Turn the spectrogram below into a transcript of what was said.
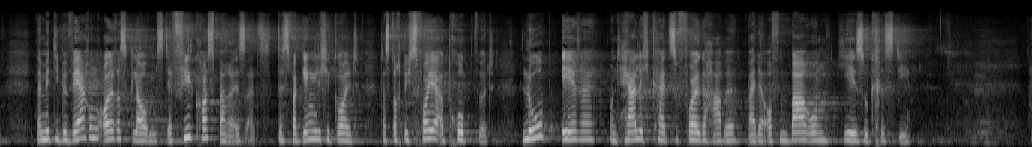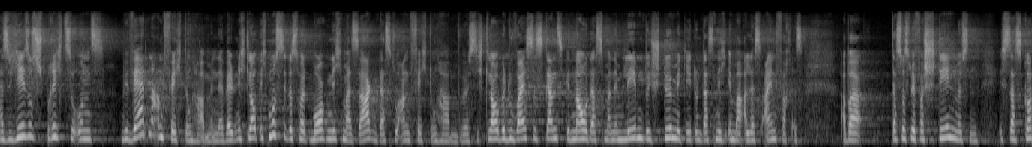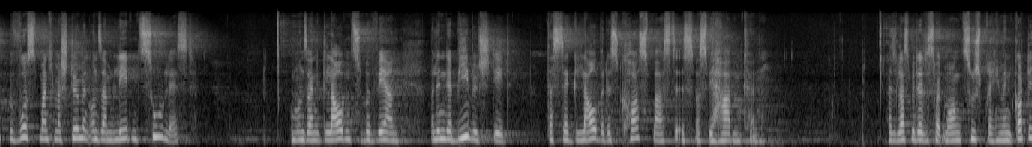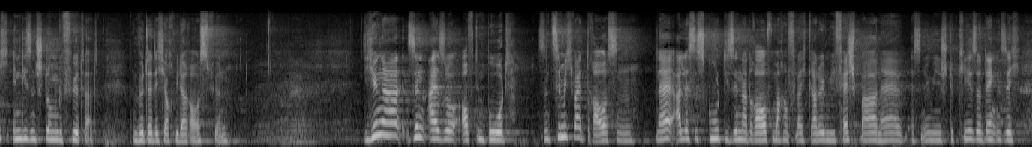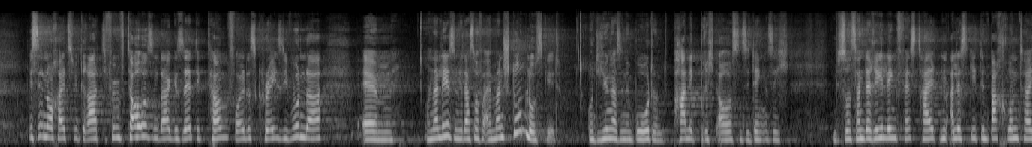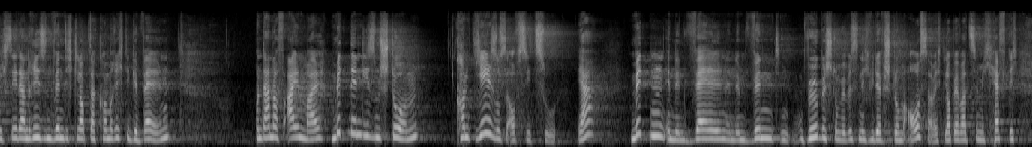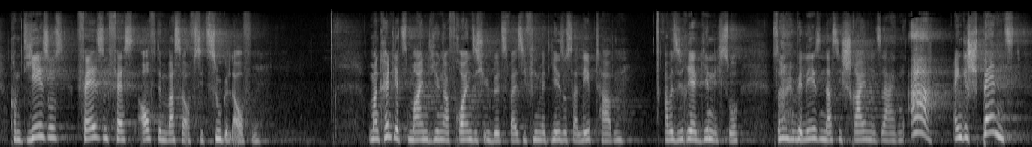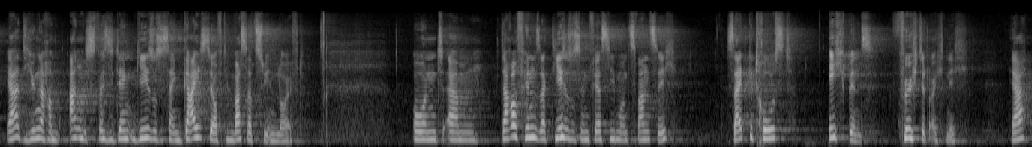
damit die Bewährung eures Glaubens, der viel kostbarer ist als das vergängliche Gold, das doch durchs Feuer erprobt wird, Lob, Ehre und Herrlichkeit zufolge habe bei der Offenbarung Jesu Christi. Also Jesus spricht zu uns, wir werden Anfechtung haben in der Welt. Und ich glaube, ich muss dir das heute Morgen nicht mal sagen, dass du Anfechtung haben wirst. Ich glaube, du weißt es ganz genau, dass man im Leben durch Stürme geht und dass nicht immer alles einfach ist. Aber das, was wir verstehen müssen, ist, dass Gott bewusst manchmal Stürme in unserem Leben zulässt, um unseren Glauben zu bewähren. Weil in der Bibel steht, dass der Glaube das Kostbarste ist, was wir haben können. Also lass mir das heute Morgen zusprechen. Wenn Gott dich in diesen Sturm geführt hat, dann wird er dich auch wieder rausführen. Die Jünger sind also auf dem Boot, sind ziemlich weit draußen. Ne, alles ist gut, die sind da drauf, machen vielleicht gerade irgendwie Feschbar, ne, essen irgendwie ein Stück Käse und denken sich, Wisst ihr noch, als wir gerade die 5000 da gesättigt haben, voll das crazy Wunder. Ähm, und dann lesen wir, dass auf einmal ein Sturm losgeht. Und die Jünger sind im Boot und Panik bricht aus und sie denken sich, wir müssen uns an der Reling festhalten, alles geht den Bach runter, ich sehe da einen Riesenwind, ich glaube, da kommen richtige Wellen. Und dann auf einmal, mitten in diesem Sturm, kommt Jesus auf sie zu. Ja? Mitten in den Wellen, in dem Wind, im Wirbelsturm, wir wissen nicht, wie der Sturm aussah, aber ich glaube, er war ziemlich heftig, kommt Jesus felsenfest auf dem Wasser auf sie zugelaufen. Und man könnte jetzt meinen, die Jünger freuen sich übelst, weil sie viel mit Jesus erlebt haben, aber sie reagieren nicht so, sondern wir lesen, dass sie schreien und sagen, ah, ein Gespenst. Ja, die Jünger haben Angst, weil sie denken, Jesus ist ein Geist, der auf dem Wasser zu ihnen läuft. Und ähm, daraufhin sagt Jesus in Vers 27, seid getrost, ich bin's, fürchtet euch nicht. Ja?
